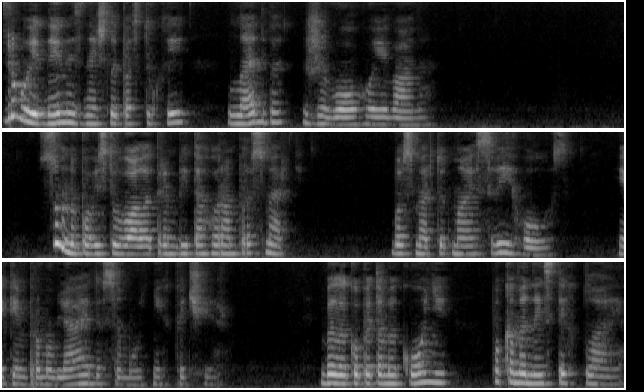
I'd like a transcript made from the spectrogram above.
Другої днини знайшли пастухи ледве живого Івана. Сумно повіствувала трембіта горам про смерть, бо смерть тут має свій голос, яким промовляє до самотніх кечір. Били копитами коні по каменистих плаях,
